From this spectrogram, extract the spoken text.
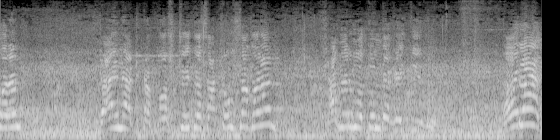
করেন। উঁচা করেন মতন রাখ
